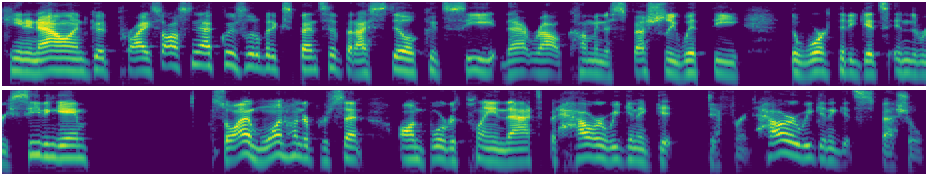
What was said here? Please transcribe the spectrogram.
Keenan Allen, good price. Austin Ekeler is a little bit expensive, but I still could see that route coming, especially with the the work that he gets in the receiving game. So I'm 100% on board with playing that. But how are we going to get different? How are we going to get special?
